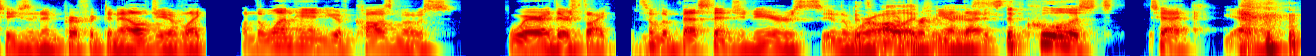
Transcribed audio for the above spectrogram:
to use an imperfect analogy, of like, on the one hand, you have Cosmos, where there's like some of the best engineers in the it's world are working on that. It's the coolest tech ever.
